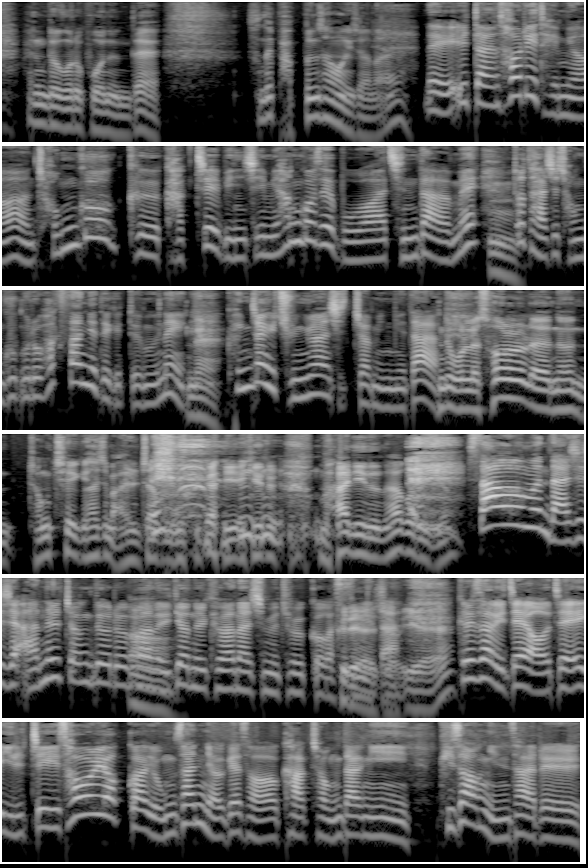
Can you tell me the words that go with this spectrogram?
행동으로 보는데 상당히 바쁜 상황이잖아요. 네, 일단 설이 되면 전국 그 각지의 민심이 한 곳에 모아진 다음에 음. 또 다시 전국으로 확산이 되기 때문에 네. 굉장히 중요한 시점입니다. 근데 원래 설에는 정치 얘기하지 말자고 우리가 얘기를 많이는 하거든요. 싸움은 나시지 않을 정도로만 어. 의견을 교환하시면 좋을 것 같습니다. 예. 그래서 이제 어제 일제히 서울역과 용산역에서 각 정당이 귀성 인사를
